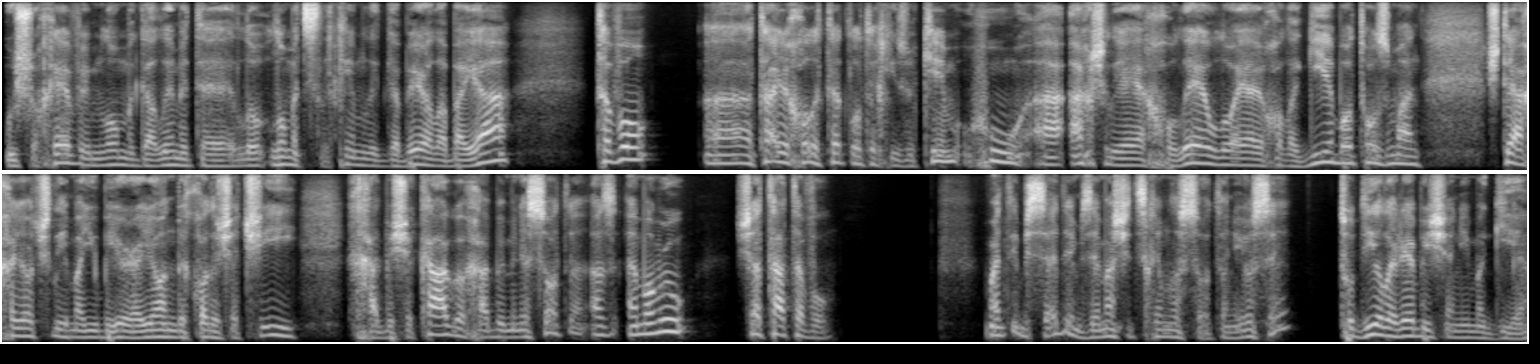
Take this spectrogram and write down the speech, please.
הוא שוכב, הם לא מגלים את, לא, לא מצליחים להתגבר על הבעיה, תבוא, אה, אתה יכול לתת לו את החיזוקים. הוא, האח שלי היה חולה, הוא לא היה יכול להגיע באותו זמן. שתי האחיות שלי הם היו בהיריון בחודש התשיעי, אחד בשיקגו, אחד במינסוטה, אז הם אמרו שאתה תבוא. אמרתי, בסדר, אם זה מה שצריכים לעשות, אני עושה. תודיע לרבי שאני מגיע,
